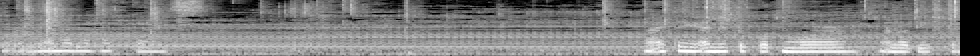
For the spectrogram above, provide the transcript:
So, ayan na lahat, guys. I think I need to put more, ano dito.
